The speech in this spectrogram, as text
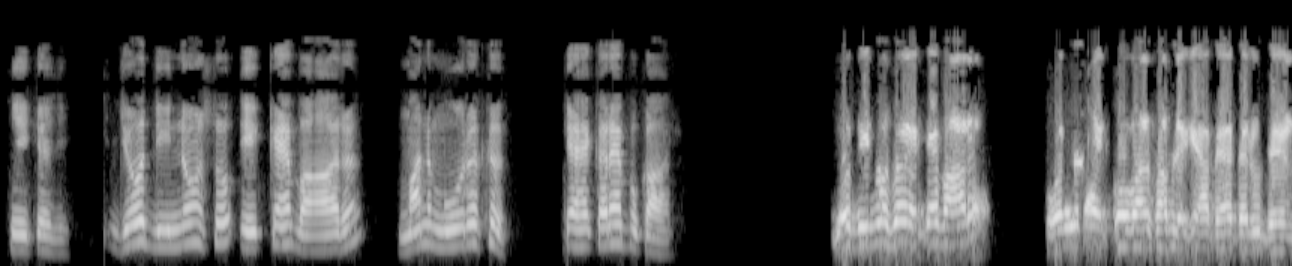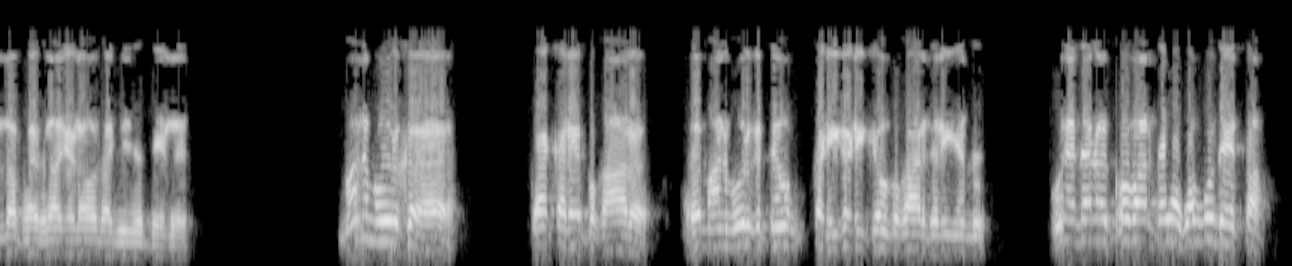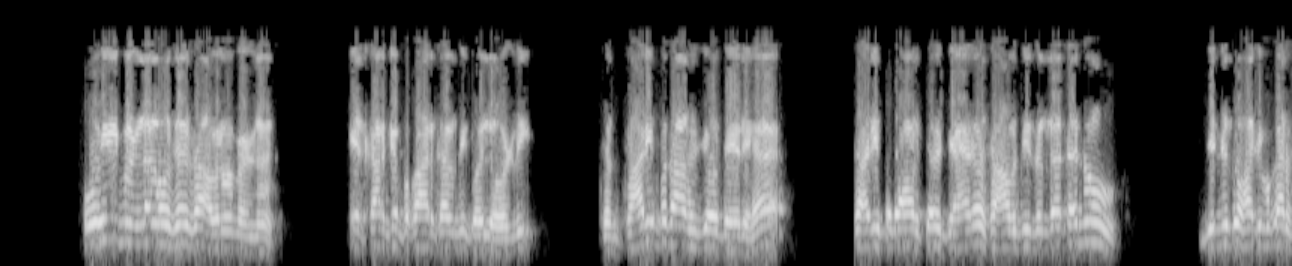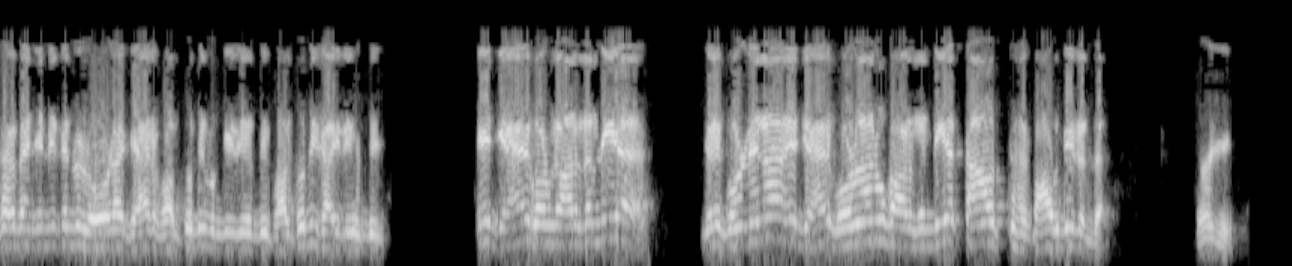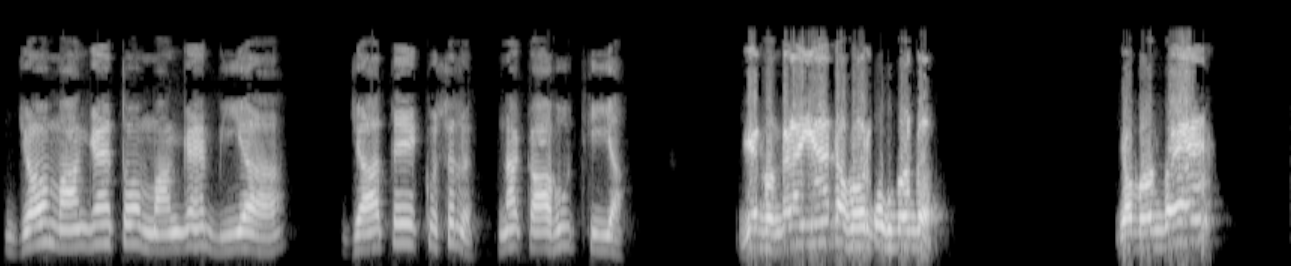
ਠੀਕ ਹੈ ਜੀ। ਜੋ ਦੀਨੋ ਸੋ ਏਕੈ ਬਾਰ ਮਨ ਮੂਰਖ ਕਹਿ ਕਰੇ ਪੁਕਾਰ। ਜੋ ਦੀਨੋ ਸੋ ਏਕੇ ਬਾਰ ਉਹਨੇ ਤਾਂ ਇੱਕੋ ਵਾਰ ਸਭ ਲਿਖਿਆ ਪਿਆ ਤੈਨੂੰ ਦੇਣ ਦਾ ਫੈਸਲਾ ਜਿਹੜਾ ਉਹਦਾ ਜੀ ਦੇ ਦੇ ਮਨ ਮੂਰਖ ਕਾ ਕਰੇ ਪੁਕਾਰ। ਅਰੇ ਮਨ ਮੂਰਖ ਤੂੰ ਘੜੀ ਘੜੀ ਕਿਉਂ ਪੁਕਾਰ ਕਰੀ ਜਾਂਦਾ? ਉਹਨੇ ਤੈਨੂੰ ਇੱਕੋ ਵਾਰ ਪਹਿਲਾਂ ਸਭ ਕੁਝ ਦਿੱਤਾ। ਉਹੀ ਮਿਲਣਾ, ਉਸੇ ਹਿਸਾਬ ਨਾਲ ਮਿਲਣਾ। ਇਸ ਕਰਕੇ ਪੁਕਾਰ ਕਰਨ ਦੀ ਕੋਈ ਲੋੜ ਨਹੀਂ। ਸੰਸਾਰੀ ਪਦਾਰਥ ਜੋ ਦੇ ਰਿਹਾ ਸਾਰੀ ਪਦਾਰਥ ਜ਼ਹਿਰ ਹਿਸਾਬ ਦੀ ਦਿੰਦਾ ਤੈਨੂੰ। ਜਿੰਨੀ ਤੂੰ ਹਜਮ ਕਰ ਸਕਦਾ, ਜਿੰਨੀ ਤੈਨੂੰ ਲੋੜ ਹੈ, ਜ਼ਹਿਰ ਫालतू ਦੀ ਮੰਗੀ ਦੀ ਹੁੰਦੀ ਫालतू ਦੀ ਖਾਈ ਦੀ ਹੁੰਦੀ। ਇਹ ਜ਼ਹਿਰ ਗੁਣਗਾਲ ਦਿੰਦੀ ਹੈ। ਜਿਹੜੇ ਗੁਣ ਨੇ ਨਾ ਇਹ ਜ਼ਹਿਰ ਗੁਣਾਂ ਨੂੰ ਗਾਲ ਦਿੰਦੀ ਹੈ ਤਾਂ ਉਹ ਹਿਸਾਬ ਦੀ ਦਿੰਦਾ। ਹਾਂਜੀ ਜੋ। ਮੰਗੈ ਤੋ ਮੰਗੈ ਬੀਆ ਜਾਤੇ ਕੁਸਲ ਨਾ ਕਾਹੂ ਥੀਆ। ਜੇ ਮੰਗਣਾ ਹੀ ਹੈ ਤਾਂ ਹੋਰ ਕੁਝ ਮੰਗ। ਜੋ ਮੰਗੇ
